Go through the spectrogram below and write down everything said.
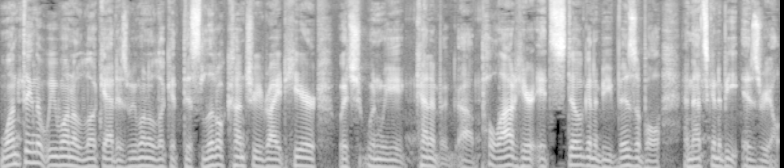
One thing that we want to look at is we want to look at this little country right here, which when we kind of uh, pull out here, it's still going to be visible, and that's going to be Israel.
